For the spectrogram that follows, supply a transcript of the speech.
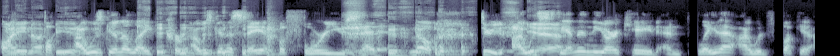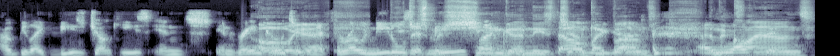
You may not fuck- be. I was gonna like, I was gonna say it before you said it. No, dude, I would Yeah. stand in the arcade and play that. I would fuck it. I would be like, these junkies in in raincoats Oh, are gonna throw you needles just at me. machine Like, gun these oh junky bums and the loved it. clowns.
